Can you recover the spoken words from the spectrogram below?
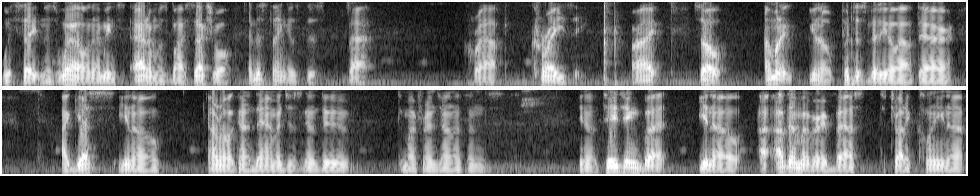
with Satan as well, and that means Adam was bisexual. And this thing is this bat crap crazy. All right, so I'm gonna you know put this video out there. I guess you know I don't know what kind of damage is gonna do to, to my friend Jonathan's you know teaching, but you know I, have done my very best to try to clean up.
